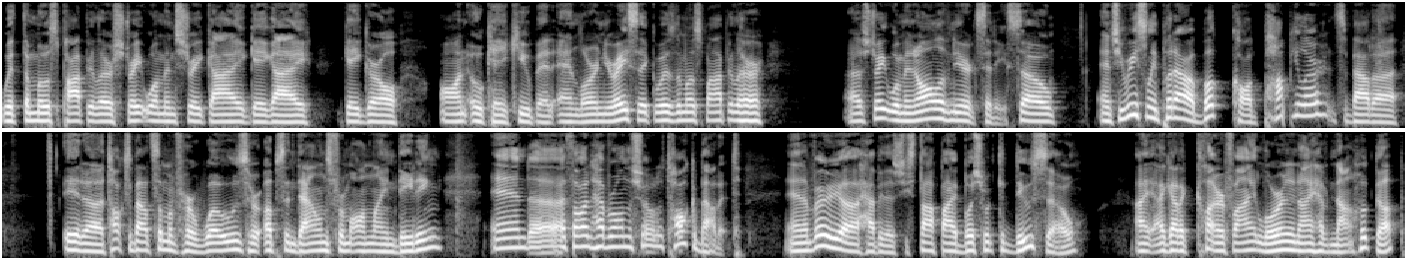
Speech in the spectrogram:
with the most popular straight woman, straight guy, gay guy, gay girl on OKCupid, and Lauren Urasek was the most popular uh, straight woman in all of New York City. So, and she recently put out a book called Popular. It's about uh it uh, talks about some of her woes, her ups and downs from online dating, and uh, I thought I'd have her on the show to talk about it. And I'm very uh, happy that she stopped by Bushwick to do so. I, I got to clarify, Lauren and I have not hooked up.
